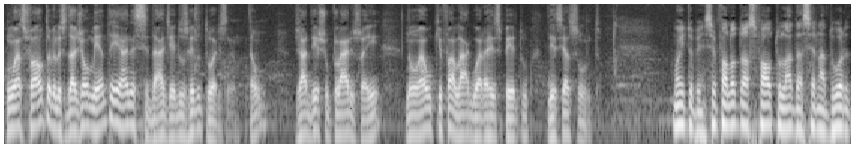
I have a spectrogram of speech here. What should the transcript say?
com asfalto a velocidade aumenta e há necessidade aí dos redutores, né? Então, já deixo claro isso aí, não há o que falar agora a respeito desse assunto. Muito bem. Você falou do asfalto lá da senador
